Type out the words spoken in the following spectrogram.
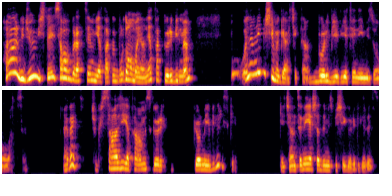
hayal gücü işte sabah bıraktığım yatak ve burada olmayan yatak görebilmem. Bu önemli bir şey mi gerçekten? Böyle bir yeteneğimiz olması. Evet. Çünkü sadece yatağımız göre, görmeyebiliriz ki. Geçen sene yaşadığımız bir şey görebiliriz.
